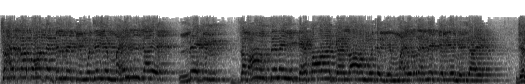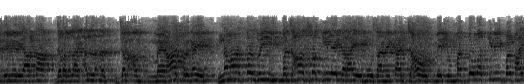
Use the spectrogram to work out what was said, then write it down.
چاہتا بہت ہے دل میں کہ مجھے یہ محل مل جائے، لیکن زبان سے نہیں کہہ پا رہا کہ اللہ مجھے یہ محل رہنے کے لیے مل جائے۔ جیسے میرے آقا جب اللہ اللہ جب معراج پر گئے، نماز فرض ہوئی پچاس وقت کی لے کر آئے۔ موسا نے کہا، جاؤ، میری امت دو وقت کی نہیں پڑھ پائی،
